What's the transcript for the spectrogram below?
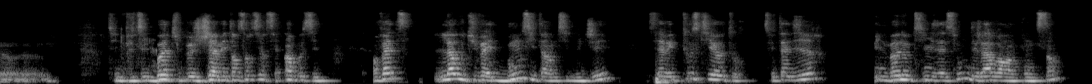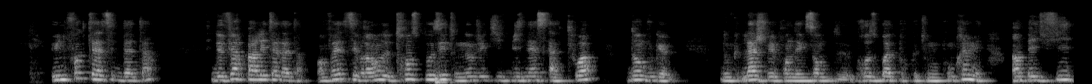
euh, c'est une petite boîte, tu peux jamais t'en sortir. C'est impossible. En fait, là où tu vas être bon si tu as un petit budget, c'est avec tout ce qu'il y a autour. C'est-à-dire une bonne optimisation, déjà avoir un compte sain. une fois que tu as assez de data, c'est de faire parler ta data. En fait, c'est vraiment de transposer ton objectif business à toi dans Google. Donc là, je vais prendre l'exemple de grosses boîtes pour que tout le monde comprenne, mais un PayFit,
